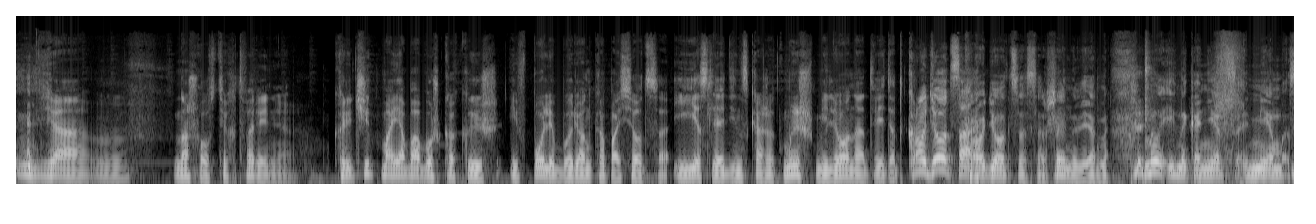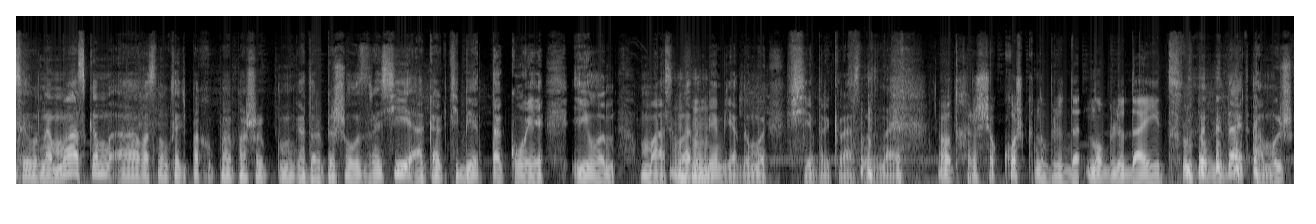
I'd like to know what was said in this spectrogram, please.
Я э, нашел стихотворение кричит моя бабушка кыш, и в поле буренка пасется. И если один скажет мышь, миллионы ответят «Крадется!» Крадется, совершенно верно. Ну и, наконец, мем с Илоном Маском, а в основном, кстати, который пришел из России. А как тебе такое, Илон Маск? Ну, этот мем, я думаю, все прекрасно знают. Вот хорошо, кошка наблюдает. Наблюдает, а мышь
